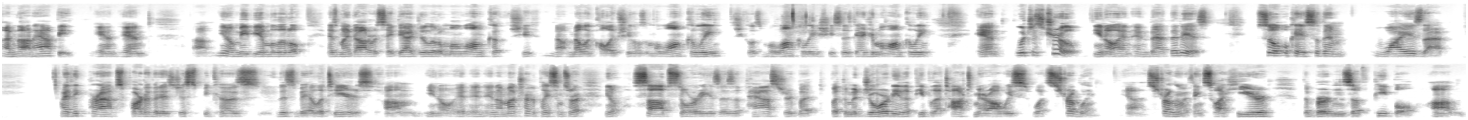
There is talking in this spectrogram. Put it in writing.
I'm not happy, and and um, you know, maybe I'm a little, as my daughter would say, Dad, you're a little melancholy. She's not melancholy. She goes melancholy. She goes melancholy. She says, Dad, you're melancholy, and which is true, you know, and, and that that is. So okay, so then why is that? I think perhaps part of it is just because this vale of tears, um, you know, and, and, and, I'm not trying to play some sort of, you know, sob story as, as a pastor, but but the majority of the people that talk to me are always what's struggling, uh, struggling with things. So I hear the burdens of people, um,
